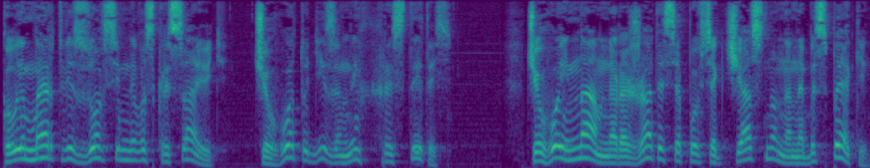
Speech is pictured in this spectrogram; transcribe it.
Коли мертві зовсім не воскресають, чого тоді за них хреститись? Чого й нам наражатися повсякчасно на небезпеки?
